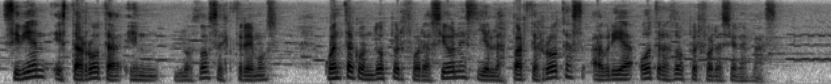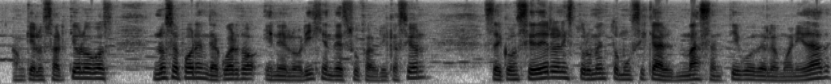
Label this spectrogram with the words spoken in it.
Si bien está rota en los dos extremos, Cuenta con dos perforaciones y en las partes rotas habría otras dos perforaciones más. Aunque los arqueólogos no se ponen de acuerdo en el origen de su fabricación, se considera el instrumento musical más antiguo de la humanidad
